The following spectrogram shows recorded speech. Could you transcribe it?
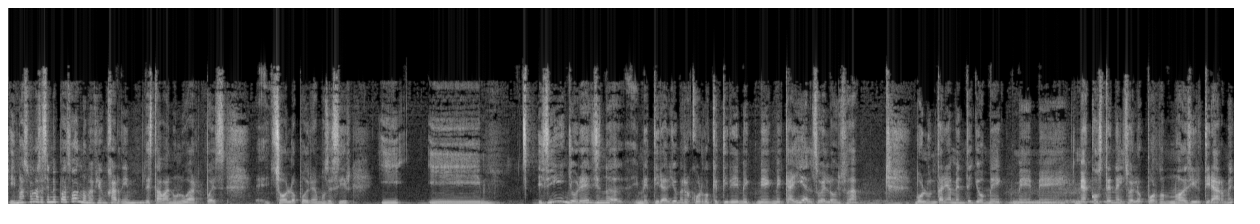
Y más o menos así me pasó, no me fui a un jardín, estaba en un lugar pues eh, solo, podríamos decir, y... y y sí, lloré diciendo, y me tiré, yo me recuerdo que tiré, me, me, me caí al suelo, o sea, voluntariamente yo me, me, me, me, acosté en el suelo, por no decir tirarme,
